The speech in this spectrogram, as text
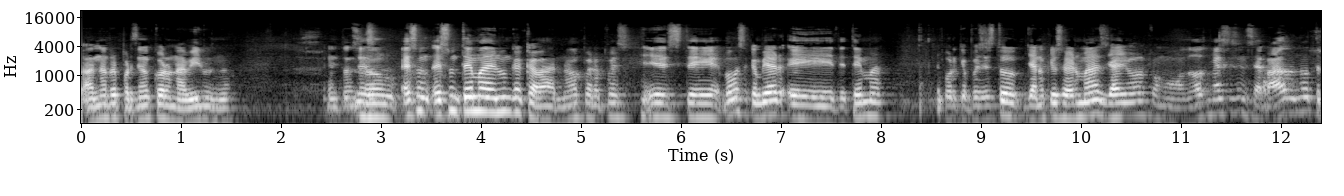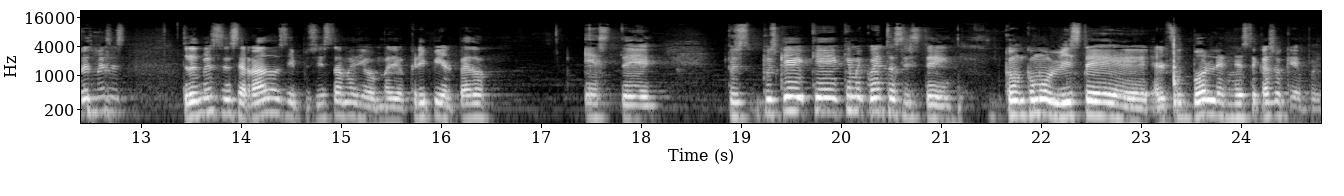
andan repartiendo coronavirus, ¿no? Entonces, No. es, un, es un tema de nunca acabar, ¿no? Pero pues, este, vamos a cambiar eh, de tema, porque pues esto ya no quiero saber más, ya llevo como dos meses encerrados, ¿no? Tres meses, tres meses encerrados y pues sí está medio, medio creepy el pedo. Este, pues, pues ¿qué, qué, qué me cuentas, este, cómo, cómo viviste el fútbol en este caso que pues...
